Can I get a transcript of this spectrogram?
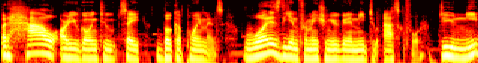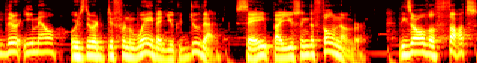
but how are you going to say book appointments? What is the information you're going to need to ask for? Do you need their email or is there a different way that you could do that? Say by using the phone number. These are all the thoughts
